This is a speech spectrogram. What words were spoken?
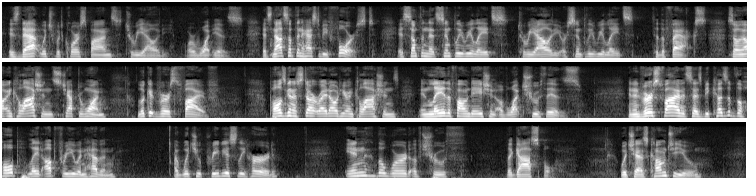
is that which, which corresponds to reality or what is. It's not something that has to be forced, it's something that simply relates to reality or simply relates to the facts. So, now in Colossians chapter 1, look at verse 5. Paul's going to start right out here in Colossians and lay the foundation of what truth is. And in verse 5, it says, Because of the hope laid up for you in heaven, of which you previously heard, in the word of truth, the gospel, which has come to you,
